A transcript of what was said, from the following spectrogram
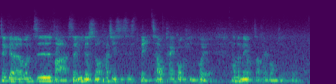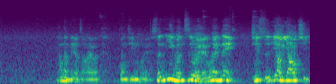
这个文资法审议的时候，他其实是得召开公听会，他们没有召开公听会，他们没有召开公听会。审议文资委员会内，其实要邀请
